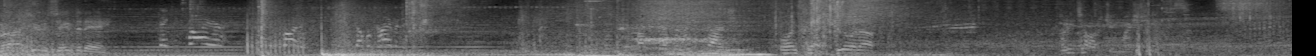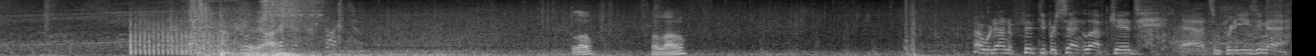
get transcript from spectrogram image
Mirage here to save the day. Taking fire. Spotted. Double timing it. One sec. Healing up. Recharging my shields. There they are. Below. Below. All right, we're down to 50% left, kids. Yeah, that's some pretty easy math.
